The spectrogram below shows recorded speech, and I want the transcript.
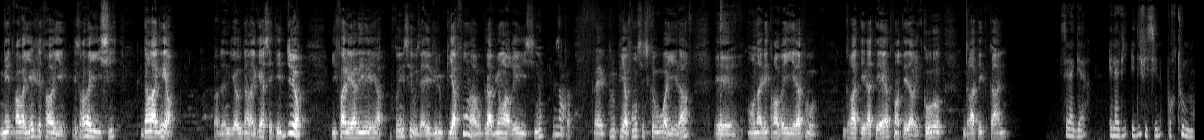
Mais travailler, j'ai travaillé. J'ai travaillé ici, dans la guerre. Pas besoin de dire où dans la guerre, c'était dur. Il fallait aller. Vous connaissez, vous avez vu le piafond là, où l'avion arrive ici, non Je sais Non. pas. Mais tout le piafond, c'est ce que vous voyez là. Et on allait travailler là pour gratter la terre, planter d'haricots, gratter de cannes. C'est la guerre, et la vie est difficile pour tout le monde.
